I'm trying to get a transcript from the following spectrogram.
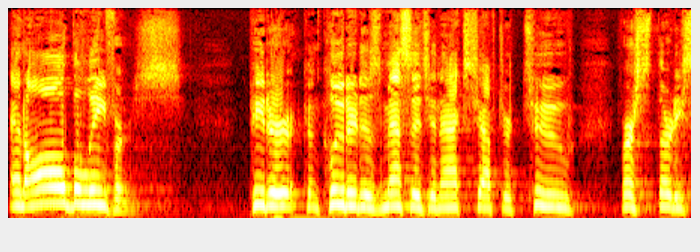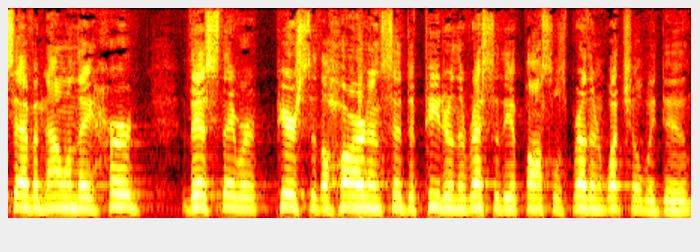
and all believers. Peter concluded his message in Acts chapter 2, verse 37. Now, when they heard this, they were pierced to the heart and said to Peter and the rest of the apostles, Brethren, what shall we do?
